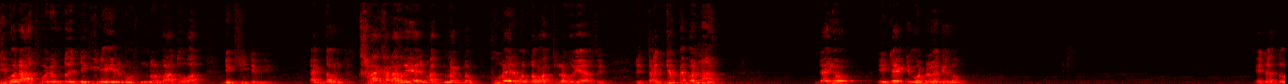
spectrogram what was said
জীবনে আজ পর্যন্ত দেখিনি, এরকম সুন্দর ভাত হওয়া দেখছি টিভি একদম খাড়া খাড়া হয়ে আছে, ভাতগুলো একদম ফুলের মতো ভাতটা হয়ে আছে। তাজ্জব ব্যাপার না। যাই হোক, এটা একটি ঘটনা গেল এটা তো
